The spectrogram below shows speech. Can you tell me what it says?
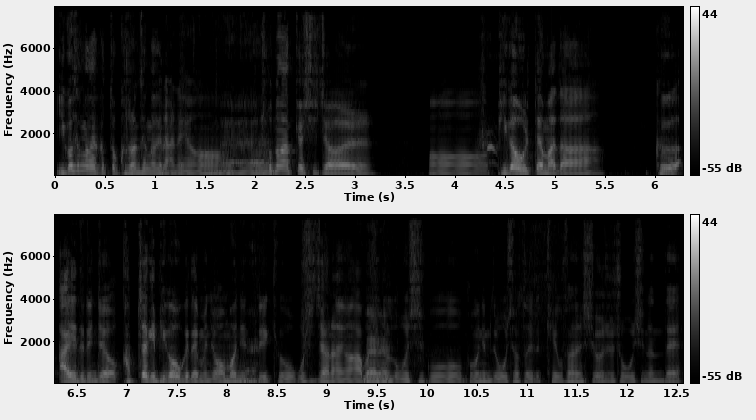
이거 생각하니까 또 그런 생각이 나네요. 네. 초등학교 시절 어, 비가 올 때마다 그 아이들이 이제 갑자기 비가 오게 되면 이제 어머니들이 이렇게 오시잖아요. 아버지들도 네네. 오시고 부모님들 오셔서 이렇게 우산을 씌워주시고 오시는데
